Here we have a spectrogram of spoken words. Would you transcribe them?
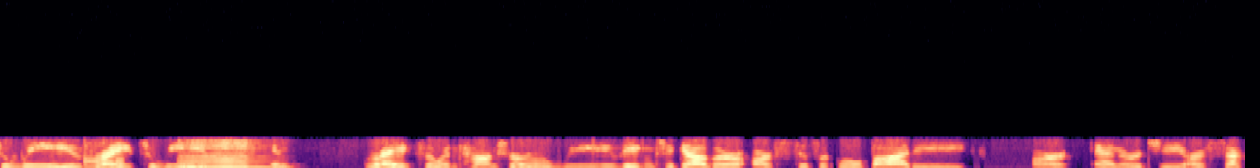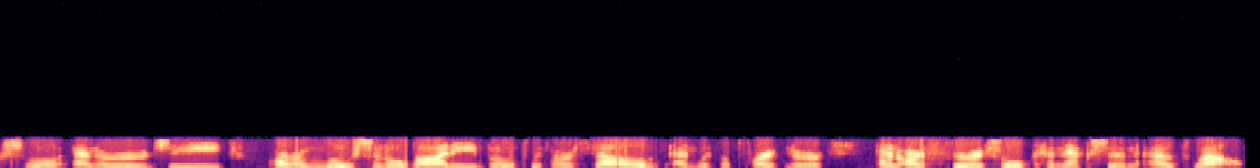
to weave, uh-huh. right? To weave. Mm. In, right? So in Tantra, we're weaving together our physical body, our energy, our sexual energy, our emotional body, both with ourselves and with a partner, and our spiritual connection as well.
